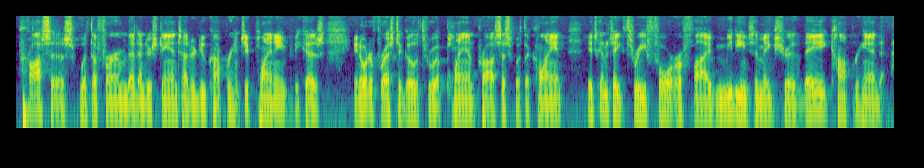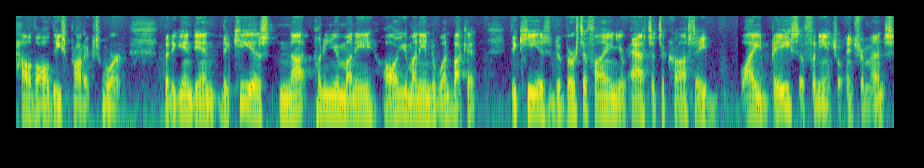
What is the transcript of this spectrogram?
process with a firm that understands how to do comprehensive planning. Because in order for us to go through a plan process with a client, it's going to take three, four, or five meetings to make sure they comprehend how all these products work. But again, Dan, the key is not putting your money, all your money into one bucket. The key is diversifying your assets across a wide base of financial instruments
